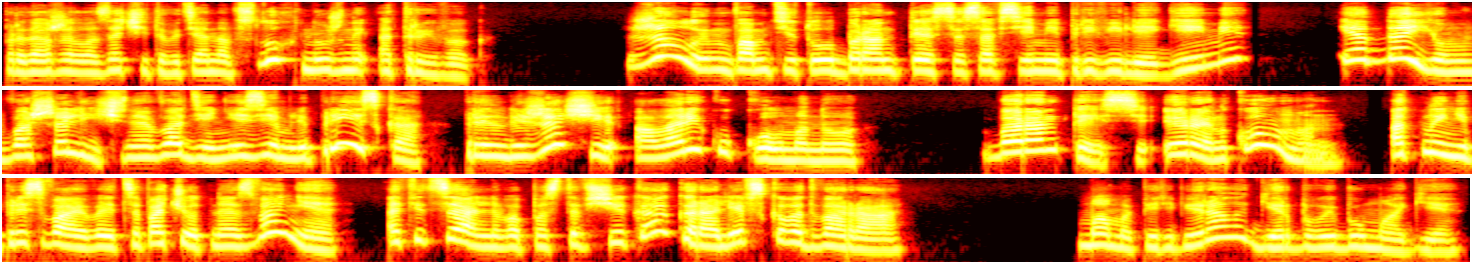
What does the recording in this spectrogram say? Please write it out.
продолжала зачитывать она вслух нужный отрывок. «Жалуем вам титул баронтессы со всеми привилегиями и отдаем ваше личное владение земли прииска, принадлежащие Аларику Колману. Баронтессе Ирен Колман отныне присваивается почетное звание официального поставщика королевского двора». Мама перебирала гербовые бумаги.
